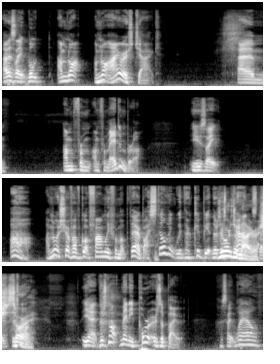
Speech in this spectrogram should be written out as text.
I was like, well, I'm not, I'm not Irish, Jack. Um, I'm from, I'm from Edinburgh. He was like, oh, I'm not sure if I've got family from up there, but I still think we- there could be. There's a Northern chance. Irish. Like, there's sorry. not- yeah, there's not many porters about. I was like, well,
